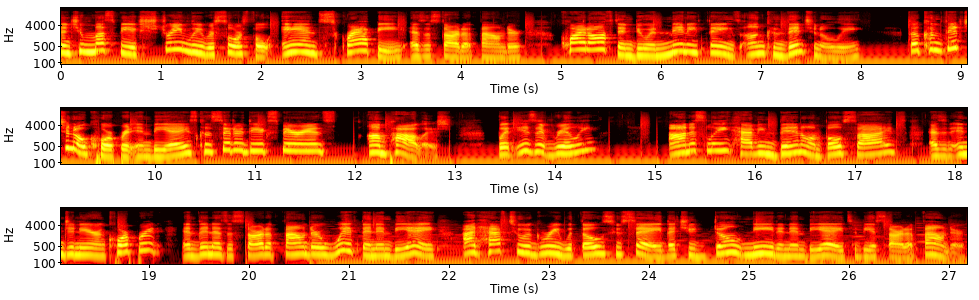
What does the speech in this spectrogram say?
Since you must be extremely resourceful and scrappy as a startup founder, quite often doing many things unconventionally, the conventional corporate MBAs consider the experience unpolished. But is it really? Honestly, having been on both sides as an engineer in corporate and then as a startup founder with an MBA, I'd have to agree with those who say that you don't need an MBA to be a startup founder.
